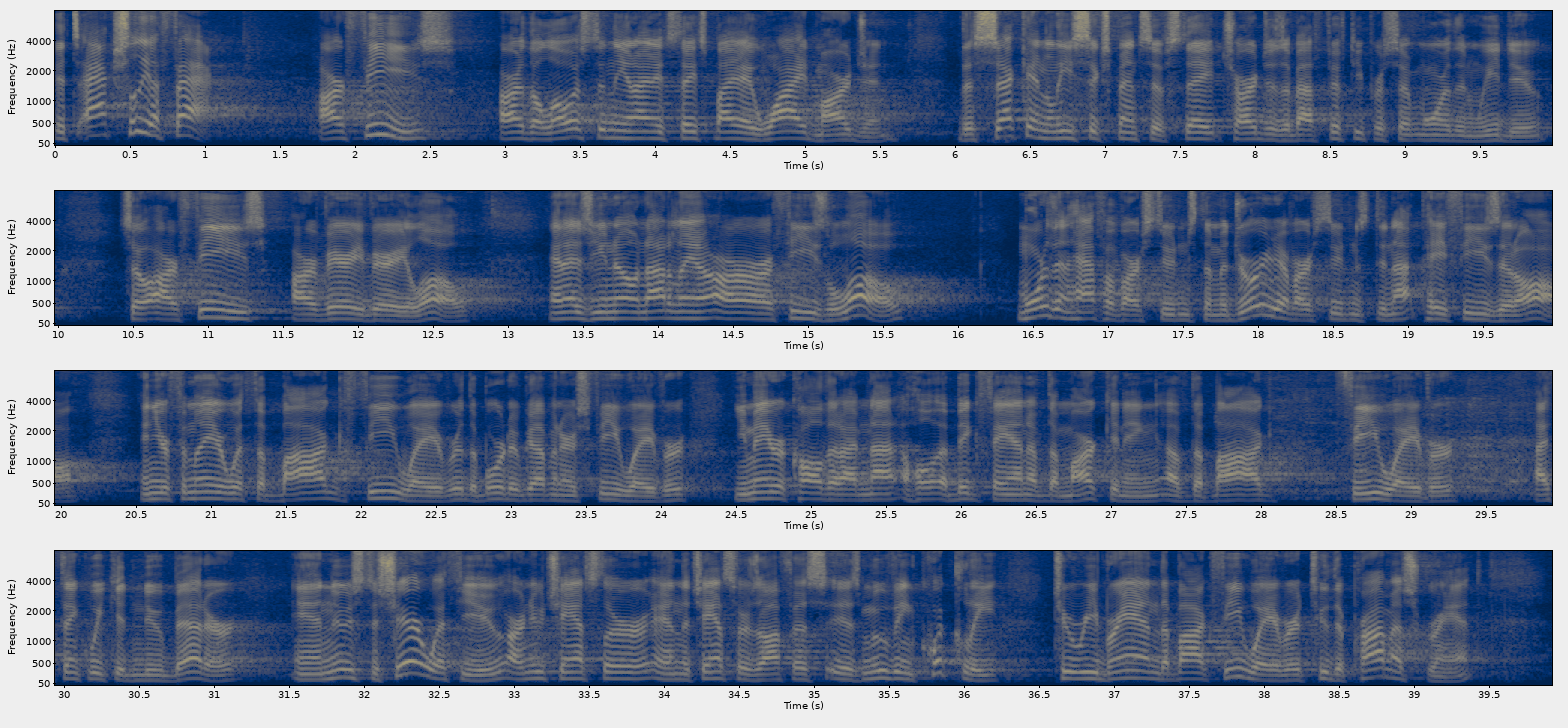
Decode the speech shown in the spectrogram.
It's actually a fact. Our fees are the lowest in the United States by a wide margin. The second least expensive state charges about 50% more than we do. So our fees are very, very low. And as you know, not only are our fees low, more than half of our students, the majority of our students, do not pay fees at all. And you're familiar with the BOG fee waiver, the Board of Governors fee waiver. You may recall that I'm not a, whole, a big fan of the marketing of the BOG fee waiver. I think we could do better. And news to share with you, our new chancellor and the chancellor's office is moving quickly to rebrand the BOG fee waiver to the Promise Grant.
